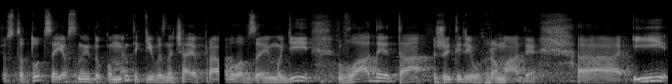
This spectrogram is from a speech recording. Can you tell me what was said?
Що статут це є основний документ, який визначає правила взаємодії влади та жителів громади, Е, і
